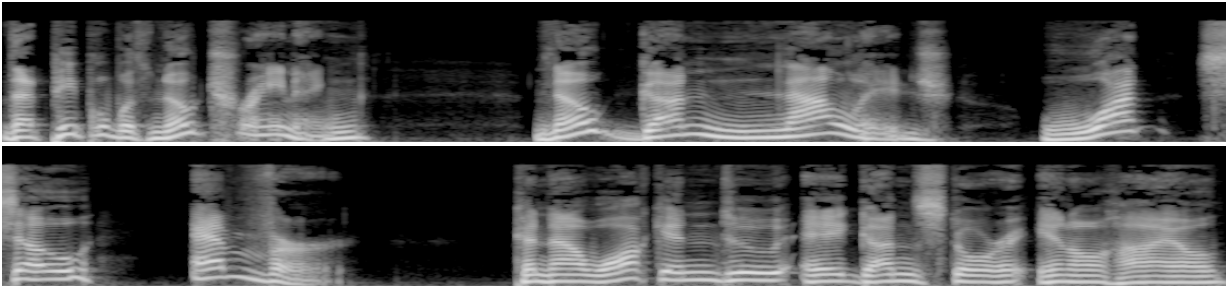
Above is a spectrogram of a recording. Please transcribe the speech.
that people with no training, no gun knowledge whatsoever can now walk into a gun store in Ohio,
